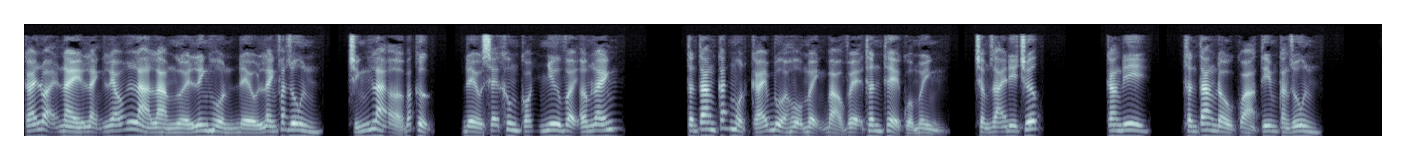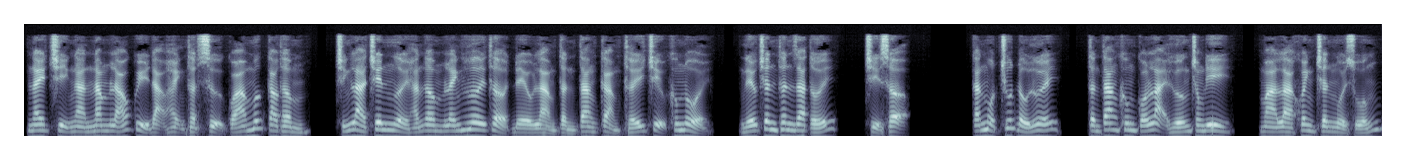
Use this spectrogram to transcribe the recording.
Cái loại này lạnh lẽo là làm người linh hồn đều lanh phát run, chính là ở Bắc Cực, đều sẽ không có như vậy ấm lãnh. Tần Tăng cắt một cái bùa hộ mệnh bảo vệ thân thể của mình, chậm rãi đi trước. Càng đi, Tần Tăng đầu quả tim càng run. Nay chỉ ngàn năm lão quỷ đạo hạnh thật sự quá mức cao thâm, chính là trên người hắn âm lánh hơi thở đều làm Tần Tăng cảm thấy chịu không nổi, nếu chân thân ra tới, chỉ sợ. Cắn một chút đầu lưỡi, Tần Tăng không có lại hướng trong đi, mà là khoanh chân ngồi xuống.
